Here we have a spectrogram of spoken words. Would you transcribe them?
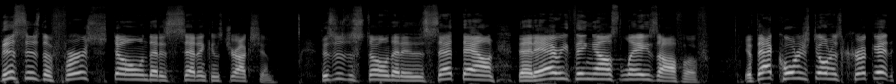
this is the first stone that is set in construction. This is the stone that is set down that everything else lays off of. If that cornerstone is crooked,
